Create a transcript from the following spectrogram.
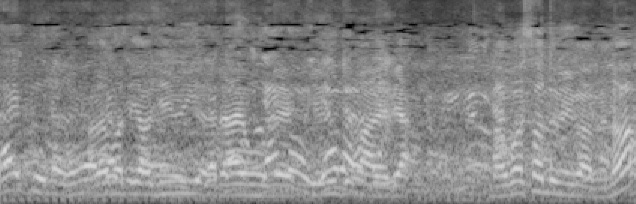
လိုက်ကိုတော့အားလုံးမတယောက်ချင်းစီအတိုင်းဝင်ပဲကျေးဇူးတင်ပါတယ်ဗျနောက်ဘက်ဆက်လို့နေပါမယ်နော်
